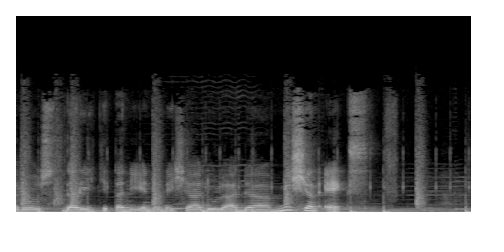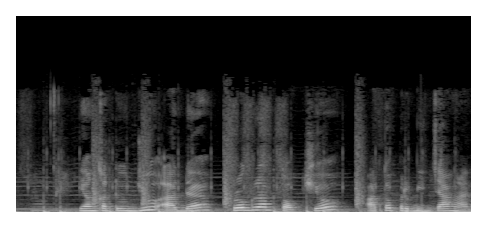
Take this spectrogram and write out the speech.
terus dari kita di Indonesia dulu ada Mission X. Yang ketujuh ada program talk show atau perbincangan.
